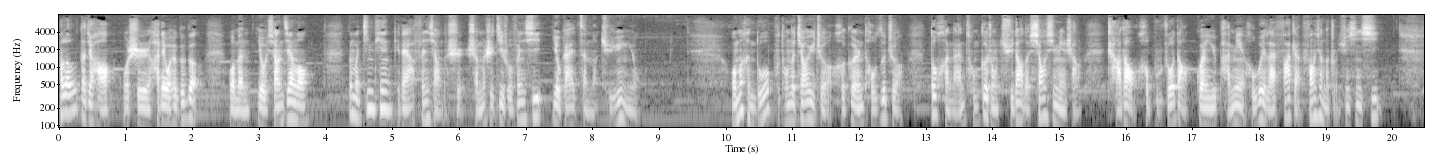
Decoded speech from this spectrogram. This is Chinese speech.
Hello，大家好，我是海底外汇哥哥，我们又相见喽。那么今天给大家分享的是什么是技术分析，又该怎么去运用？我们很多普通的交易者和个人投资者都很难从各种渠道的消息面上查到和捕捉到关于盘面和未来发展方向的准确信息。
